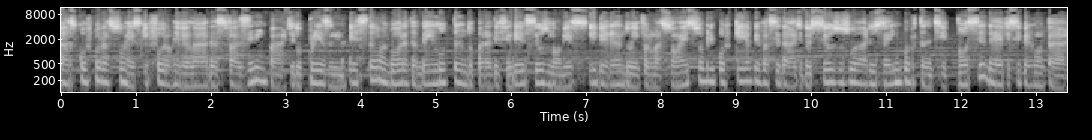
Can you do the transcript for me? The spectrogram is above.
As corporações que foram reveladas fazerem parte do PRISM estão agora também lutando para defender seus nomes, liberando informações sobre por que a privacidade dos seus usuários é importante. Você deve se perguntar:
